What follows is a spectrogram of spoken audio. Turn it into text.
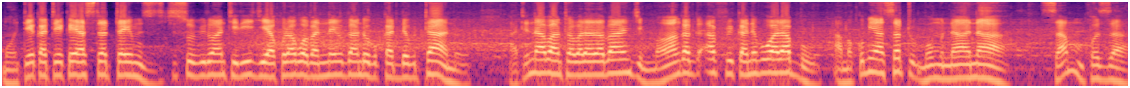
Mu nteekateeka ya star times kisuubirwa nti liigi yakulabwa bannayuganda obukadde butaano ate n'abantu abalala bangi mu mawanga ga afirika ne buwalabu amakumi asatu mu munaana sam mpoza.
